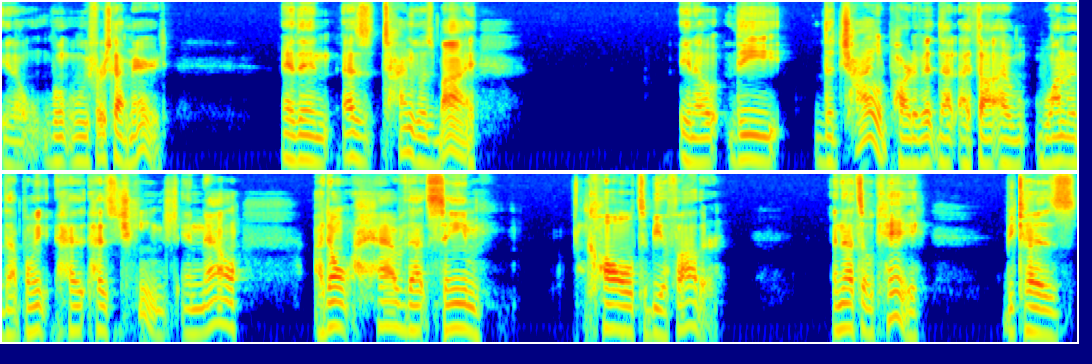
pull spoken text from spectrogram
you know, when, when we first got married. And then as time goes by, you know, the the child part of it that I thought I wanted at that point has has changed, and now I don't have that same call to be a father. And that's okay because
